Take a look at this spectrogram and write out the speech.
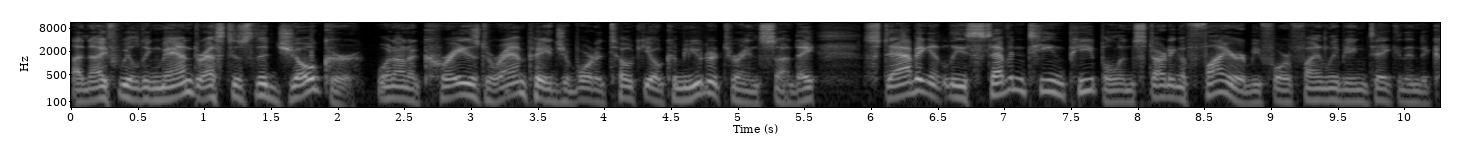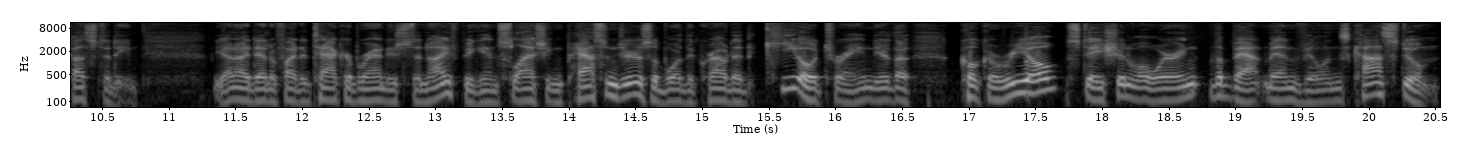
A knife wielding man dressed as the Joker went on a crazed rampage aboard a Tokyo commuter train Sunday, stabbing at least 17 people and starting a fire before finally being taken into custody. The unidentified attacker brandished a knife, began slashing passengers aboard the crowded Keio train near the Kokuryo station while wearing the Batman villain's costume.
